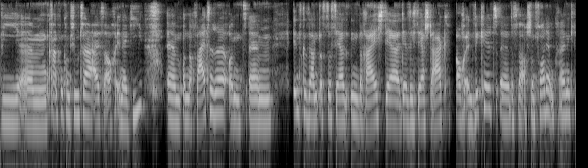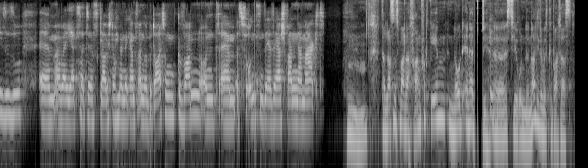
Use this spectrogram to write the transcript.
wie ähm, Quantencomputer als auch Energie ähm, und noch weitere. Und ähm, insgesamt ist das ja ein Bereich, der, der sich sehr stark auch entwickelt. Äh, das war auch schon vor der Ukraine-Krise so. Ähm, aber jetzt hat das, glaube ich, nochmal eine ganz andere Bedeutung gewonnen und ähm, ist für uns ein sehr, sehr spannender Markt. Hm. Dann lass uns mal nach Frankfurt gehen. Node Energy mhm. äh, ist die Runde, ne, die du mitgebracht hast.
